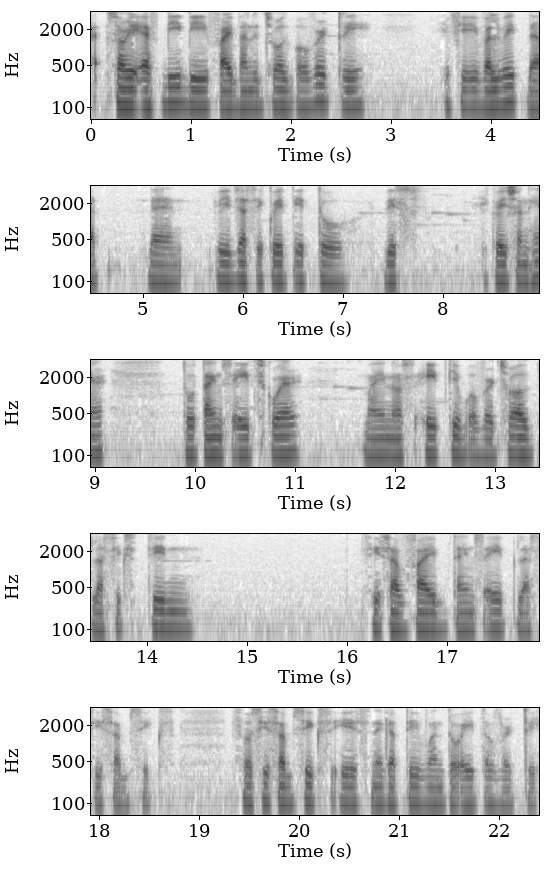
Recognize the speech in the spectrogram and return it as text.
eh, sorry, FBB 512 over 3, if you evaluate that, then we just equate it to this equation here, 2 times 8 square minus 8 cube over 12 plus 16 c sub 5 times 8 plus c sub 6. So c sub 6 is negative 1 to 8 over 3.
